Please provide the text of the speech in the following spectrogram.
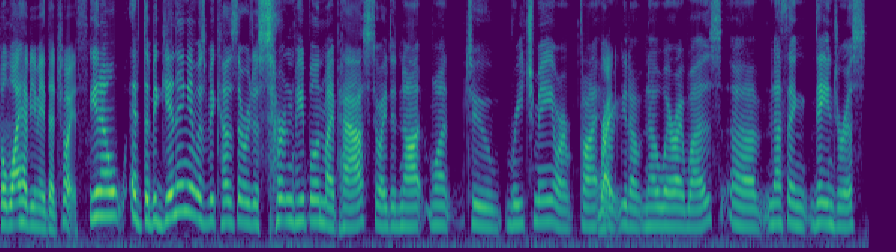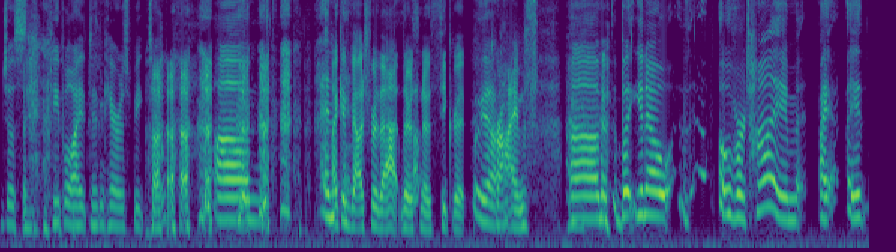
But why have you made that choice? You know, at the beginning, it was because there were just certain people in my past who I did not want to reach me or find, right. or, you know, know where I was. Uh, nothing dangerous, just people I didn't care to speak to. Um, and I can vouch for that. There's no secret yeah. crimes. um, but you know, over time, I it,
